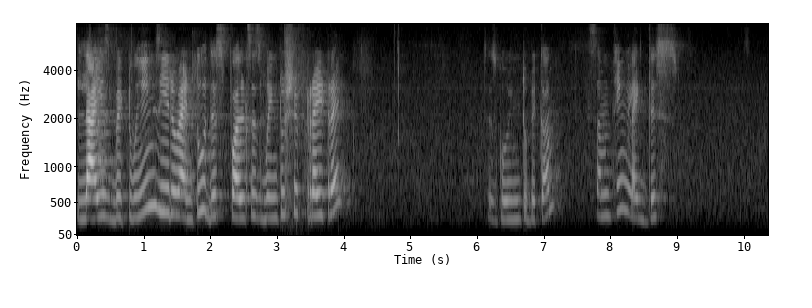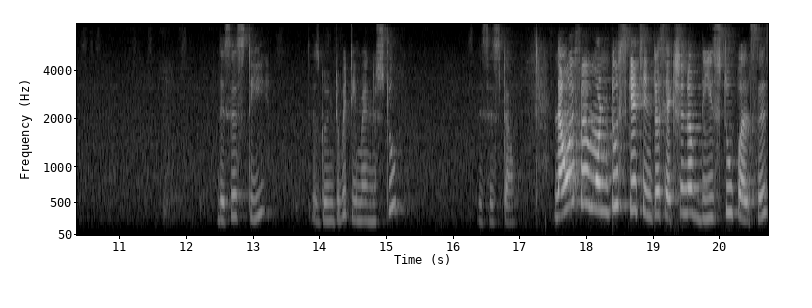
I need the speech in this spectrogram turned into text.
lies between 0 and 2, this pulse is going to shift right, right? Is going to become something like this. This is t, is going to be t minus 2, this is tau. Now if I want to sketch intersection of these two pulses,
